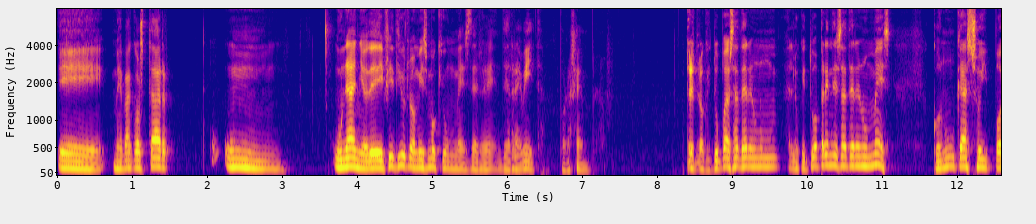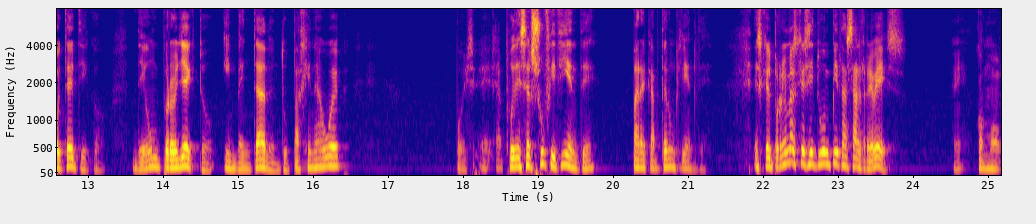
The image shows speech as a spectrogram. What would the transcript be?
eh, me va a costar un, año de edificios lo mismo que un mes de, Revit, por ejemplo. Entonces, lo que tú puedes hacer en un, lo que tú aprendes a hacer en un mes con un caso hipotético de un proyecto inventado en tu página web, pues eh, puede ser suficiente para captar un cliente. Es que el problema es que si tú empiezas al revés, ¿eh? como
